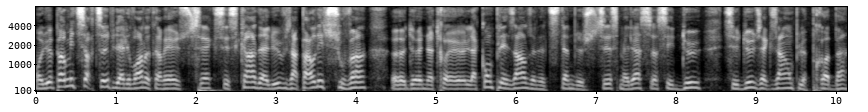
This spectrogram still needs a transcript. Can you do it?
On lui a permis de sortir puis d'aller voir le travailleur du sexe. C'est scandaleux. Vous en parlez souvent euh, de notre euh, la complaisance de notre système de justice, mais là, ça, c'est deux, c'est deux exemples probants.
